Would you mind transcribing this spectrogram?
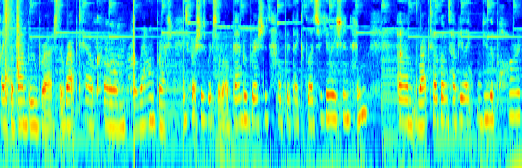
like the bamboo brush, the rat tail comb, a round brush. These brushes work so well. Bamboo brushes help with like blood circulation. Um, rat tail combs help you like do the part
